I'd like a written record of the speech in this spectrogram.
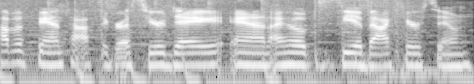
Have a fantastic rest of your day, and I hope to see you back here soon.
